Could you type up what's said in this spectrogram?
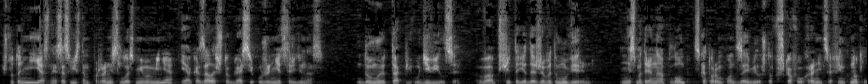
Что-то неясное со свистом пронеслось мимо меня, и оказалось, что Гасси уже нет среди нас. Думаю, Тапи удивился. Вообще-то я даже в этом уверен. Несмотря на опломб, с которым он заявил, что в шкафу хранится финкнотл,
